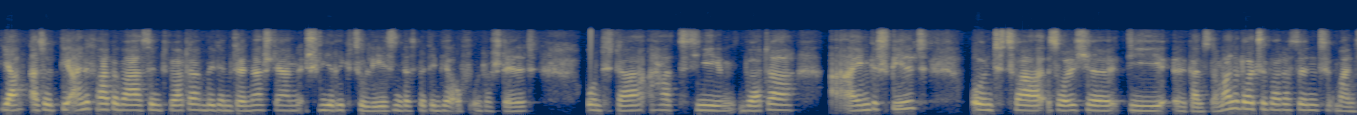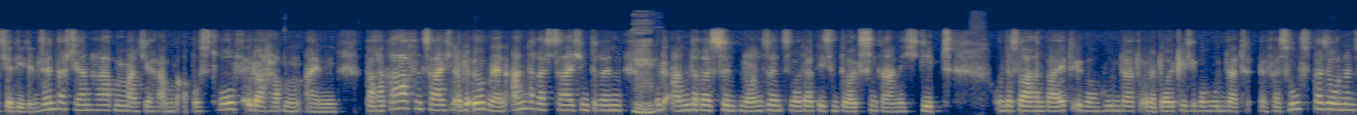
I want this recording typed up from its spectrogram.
Ja, also die eine Frage war, sind Wörter mit dem Genderstern schwierig zu lesen? Das wird ihm ja oft unterstellt. Und da hat sie Wörter eingespielt und zwar solche, die äh, ganz normale deutsche Wörter sind, manche, die den Genderstern haben, manche haben Apostroph oder haben ein Paragraphenzeichen oder irgendein anderes Zeichen drin mhm. und andere sind Nonsenswörter, die es im Deutschen gar nicht gibt. Und das waren weit über 100 oder deutlich über 100 äh, Versuchspersonen.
